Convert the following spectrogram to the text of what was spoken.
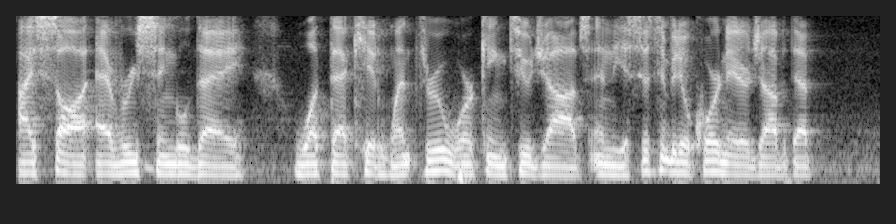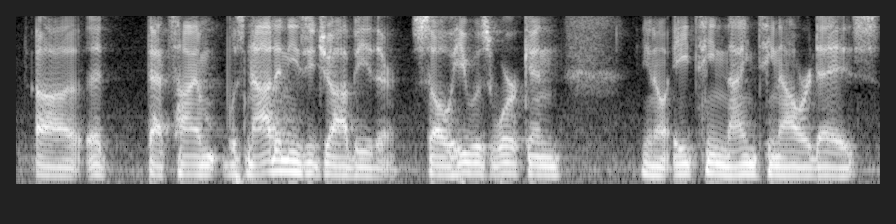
I saw every single day what that kid went through working two jobs and the assistant video coordinator job at that uh, at that time was not an easy job either. So he was working, you know, 18, 19 hour days,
